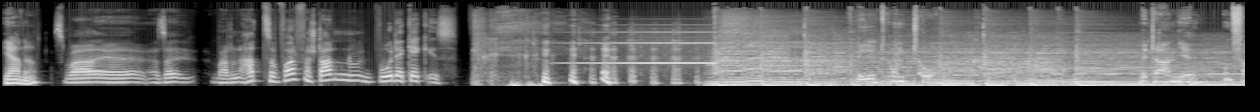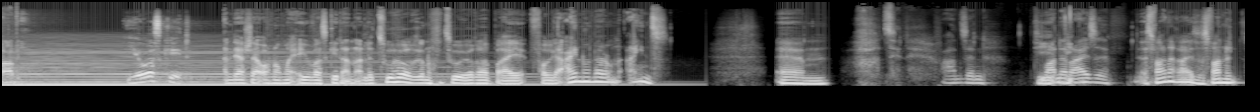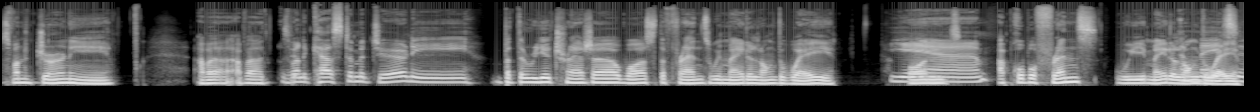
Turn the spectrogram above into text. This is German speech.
Ja, ne? Es war, äh, also man hat sofort verstanden, wo der Gag ist. Bild und Ton. Mit Daniel und Fabi. Jo, was geht? An der Stelle auch nochmal, ey, was geht an alle Zuhörerinnen und Zuhörer bei Folge 101? Ähm, Wahnsinn, Wahnsinn. die, war eine die, Reise. Es war eine Reise, es war eine, es war eine Journey. Aber, aber, Es war eine Customer Journey. but the real treasure was the friends we made along the way. Yeah. Apropos Friends we made along the way.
